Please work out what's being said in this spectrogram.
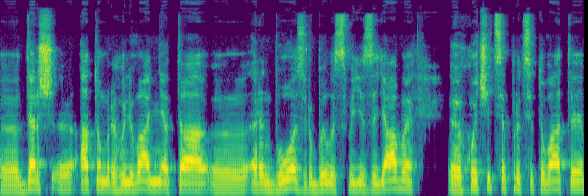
е, Держатомрегулювання та е, РНБО зробили свої заяви. Е, Хочеться процитувати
